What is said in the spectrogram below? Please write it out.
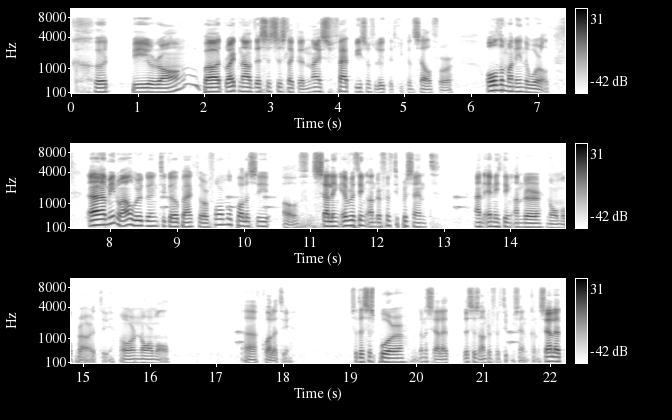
could be wrong, but right now this is just like a nice fat piece of loot that you can sell for all the money in the world. Uh, meanwhile, we're going to go back to our formal policy of selling everything under 50% and anything under normal priority or normal uh, quality. So this is poor, I'm gonna sell it. This is under 50%, gonna sell it.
